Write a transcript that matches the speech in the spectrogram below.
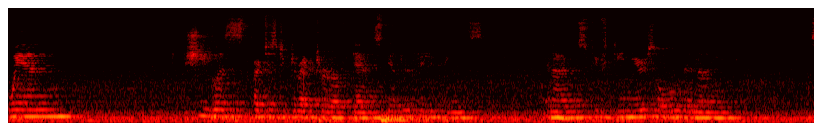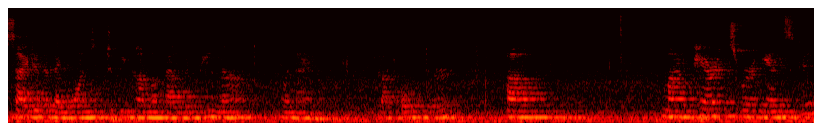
when she was artistic director of Dance Theater Philippines and I was 15 years old and I decided that I wanted to become a ballerina when I got older. Um, my parents were against it,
